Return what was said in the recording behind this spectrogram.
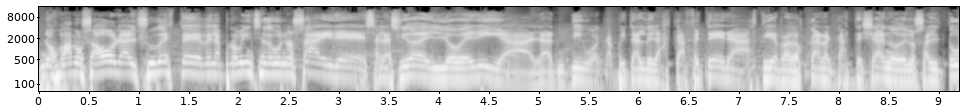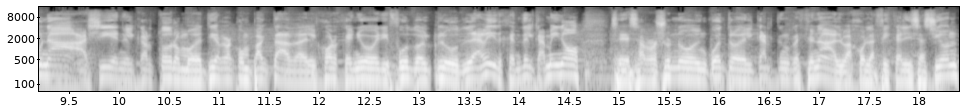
Nos vamos ahora al sudeste de la provincia de Buenos Aires, a la ciudad de Lobería, la antigua capital de las cafeteras, tierra de Oscar Castellano de los Altuna, allí en el cartódromo de tierra compactada del Jorge Newbery Fútbol Club, La Virgen del Camino, se desarrolló un nuevo encuentro del karting regional bajo la fiscalización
